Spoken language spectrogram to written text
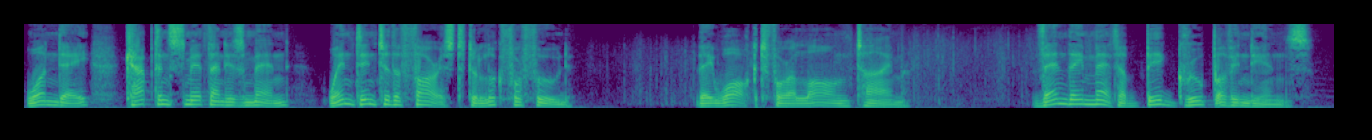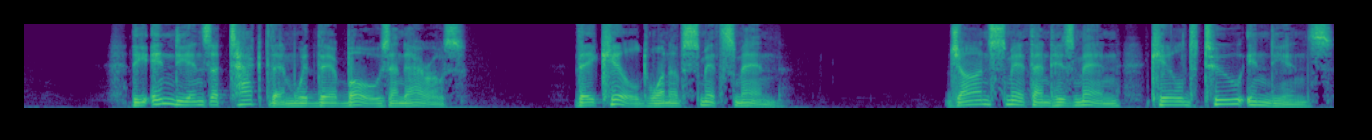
One day, Captain Smith and his men went into the forest to look for food. They walked for a long time. Then they met a big group of Indians. The Indians attacked them with their bows and arrows. They killed one of Smith's men. John Smith and his men killed two Indians.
